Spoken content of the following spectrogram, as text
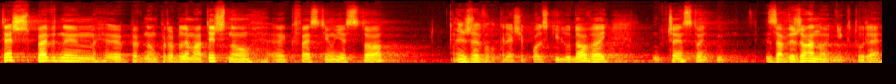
Też pewnym, e, pewną problematyczną e, kwestią jest to, że w okresie Polski Ludowej często zawyżano niektóre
